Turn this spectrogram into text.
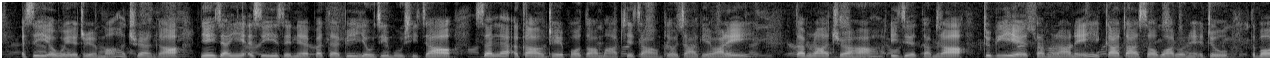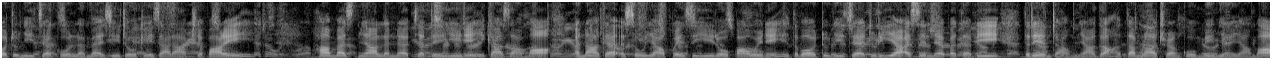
။အစည်းအဝေးအတွင်းမှာထရန့်ကငြိမ်းချမ်းရေးအစီအစဉ်နဲ့ပတ်သက်ပြီးယုံကြည်မှုရှိကြောင်းဆက်လက်အကောင့်ထဲပေါ်သွားမှာဖြစ်ကြောင်းပြောကြားခဲ့ပါတယ်။ သမ္မတထရန့်ဟာအီဂျစ်သမ္မတတူကီရဲ့သမ္မတနဲ့ကာတာဆော်ဘွားတို့နဲ့အတူသဘောတူညီချက်ကိုလက်မှတ်ရေးထိုးခဲ့ကြတာဖြစ်ပါတယ်။ဟာမတ်စ်များလက်နက်ပြတ်သိမ်းရေးတွေဂါဇာမှာအနာဂတ်အစိုးရဖွဲ့စည်းရေးတို့ပါဝင်တဲ့သဘောတူညီချက်ဒုတိယအဆင့်နဲ့ပတ်သက်ပြီးသတင်းတောင်များကသမ္မတထရန့်ကိုမေးမြန်းရမှာ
